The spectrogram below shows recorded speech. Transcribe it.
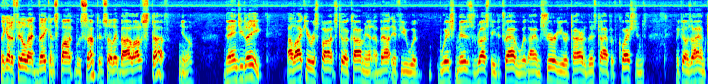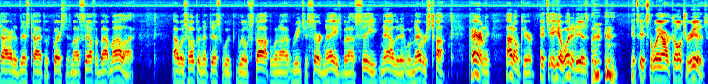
they got to fill that vacant spot with something, so they buy a lot of stuff. You know, Vanjie Lee. I like your response to a comment about if you would wish Ms. Rusty to travel with. I am sure you are tired of this type of questions because I am tired of this type of questions myself about my life. I was hoping that this would will stop when I reach a certain age, but I see now that it will never stop. Apparently, I don't care. It's you know what it is. it's it's the way our culture is.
